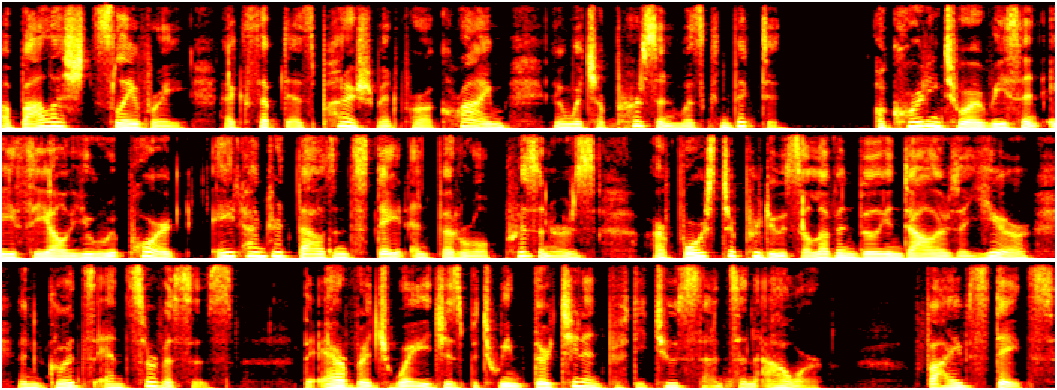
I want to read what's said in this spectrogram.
abolished slavery except as punishment for a crime in which a person was convicted. According to a recent ACLU report, 800,000 state and federal prisoners are forced to produce $11 billion a year in goods and services. The average wage is between 13 and 52 cents an hour. Five states,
